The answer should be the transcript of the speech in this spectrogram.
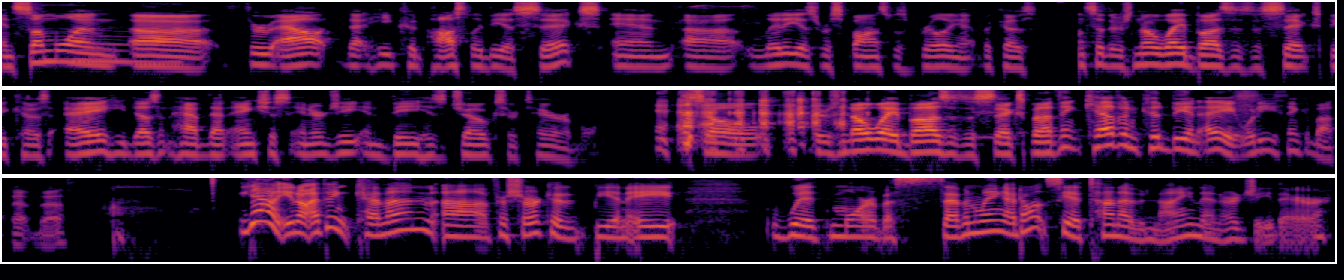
and someone Mm. uh, threw out that he could possibly be a six. And uh, Lydia's response was brilliant because so there's no way Buzz is a six because a he doesn't have that anxious energy, and b his jokes are terrible. So there's no way Buzz is a six. But I think Kevin could be an eight. What do you think about that, Beth? Yeah, you know, I think Kevin uh, for sure could be an eight with more of a seven wing. I don't see a ton of nine energy there.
